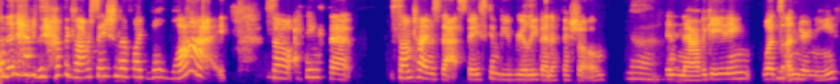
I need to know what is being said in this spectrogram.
And then having to have the conversation of like well why? So i think that sometimes that space can be really beneficial yeah. in navigating what's Mhm. underneath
